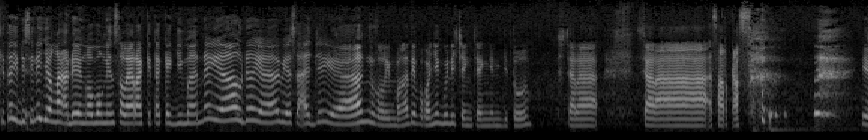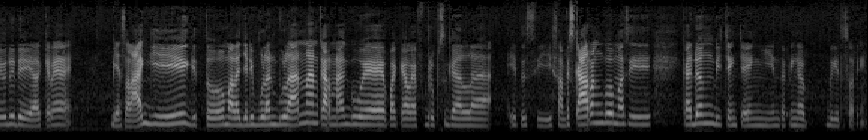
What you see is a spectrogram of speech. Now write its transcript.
kita di sini jangan ada yang ngomongin selera kita kayak gimana ya udah ya biasa aja ya. Ngeselin banget ya pokoknya gue diceng-cengin gitu secara secara sarkas. Ya udah deh akhirnya biasa lagi gitu. Malah jadi bulan-bulanan karena gue pakai live group segala. Itu sih. Sampai sekarang gue masih kadang diceng-cengin tapi nggak begitu sering.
